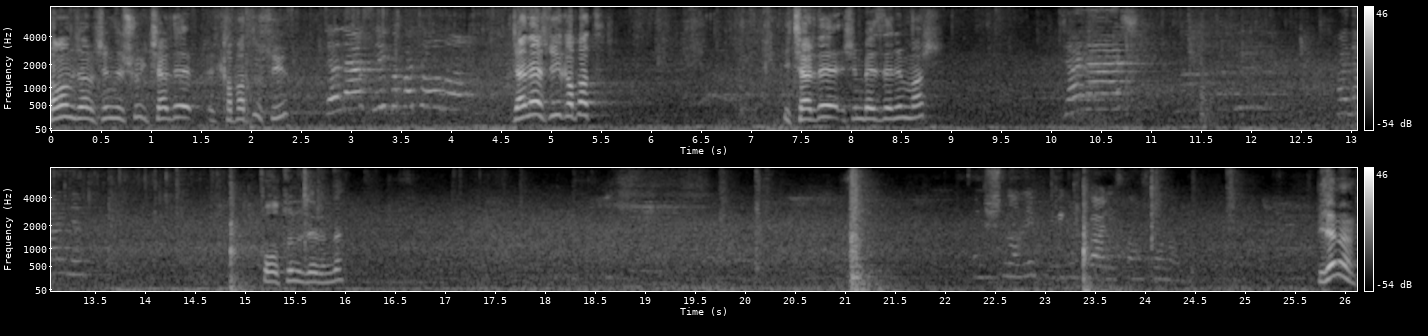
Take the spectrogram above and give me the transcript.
Tamam canım şimdi şu içeride kapattın suyu. Caner suyu kapat oğlum. Caner suyu kapat. İçeride şimdi bezlerim var. Caner. Hadi anne. Koltuğun üzerinde. Şunu alayım. Mikrofiberli istansiyonu alayım. Bilemem.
